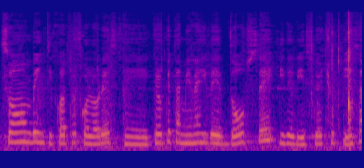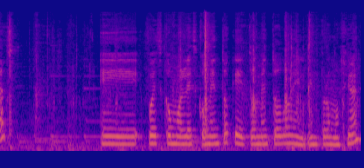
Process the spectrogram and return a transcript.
Son 24 colores, creo que también hay de 12 y de 18 piezas. Eh, pues como les comento que tomé todo en, promoción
